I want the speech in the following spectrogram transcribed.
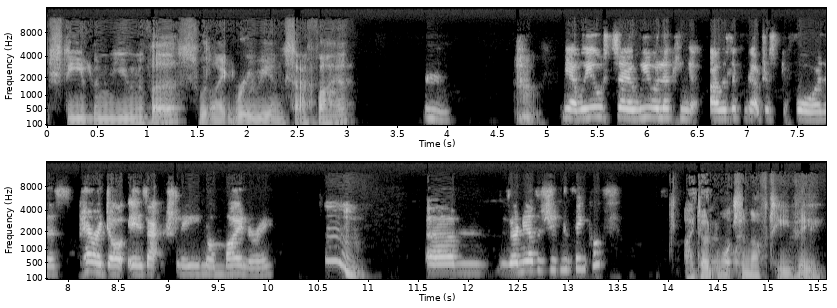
Steven Universe with like Ruby and Sapphire. Yeah, we also we were looking at. I was looking up just before. There's Peridot is actually non-binary. Hmm. Um, is there any others you can think of? I don't watch enough TV.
